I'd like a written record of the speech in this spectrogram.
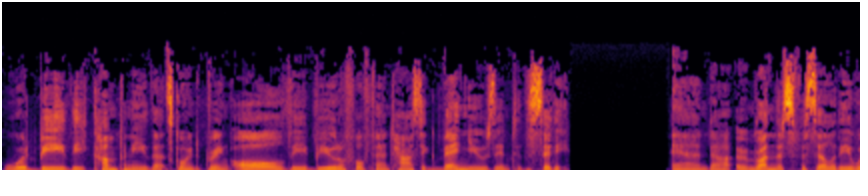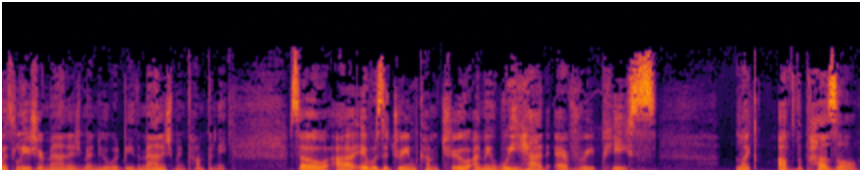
would be the company that's going to bring all the beautiful, fantastic venues into the city and uh, run this facility with Leisure Management, who would be the management company. So uh, it was a dream come true. I mean, we had every piece like of the puzzle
